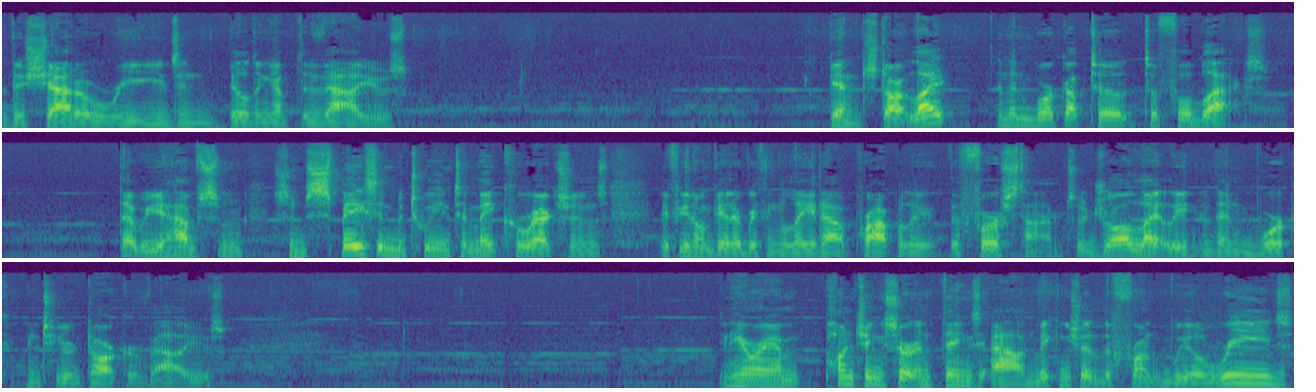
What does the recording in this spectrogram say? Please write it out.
the shadow reads and building up the values. Again, start light and then work up to, to full blacks. That way you have some, some space in between to make corrections if you don't get everything laid out properly the first time. So draw lightly and then work into your darker values. And here I am punching certain things out, making sure that the front wheel reads,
